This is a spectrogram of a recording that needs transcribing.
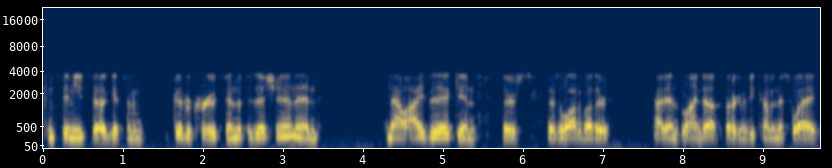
continue to get some good recruits in the position, and now Isaac and there's there's a lot of other tight ends lined up that are going to be coming this way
